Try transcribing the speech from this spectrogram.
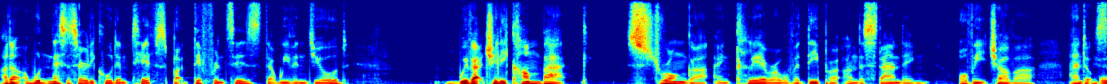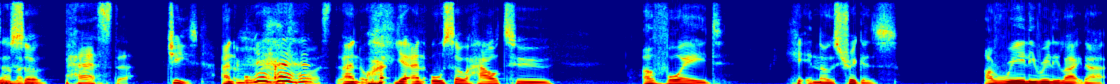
I don't I wouldn't necessarily call them tiffs but differences that we've endured we've actually come back stronger and clearer with a deeper understanding of each other and You also like pastor. Jeez, and A marriage pastor. and yeah, and also how to avoid hitting those triggers. I really, really like that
